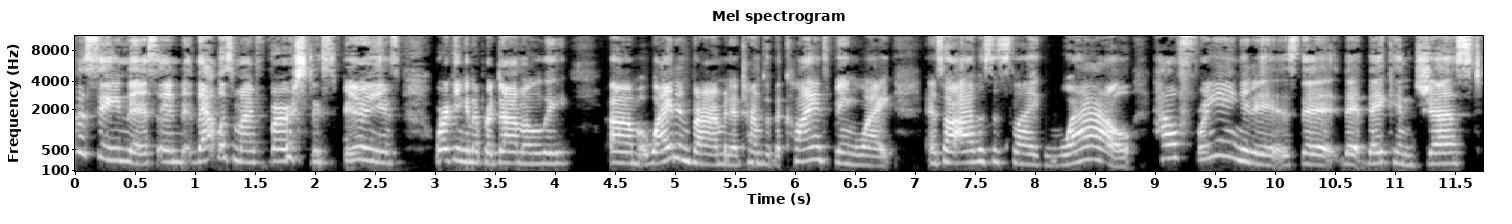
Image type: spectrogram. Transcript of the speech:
never seen this, and that was my first experience working in a predominantly um, white environment in terms of the clients being white. And so I was just like, wow, how freeing it is that that they can just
